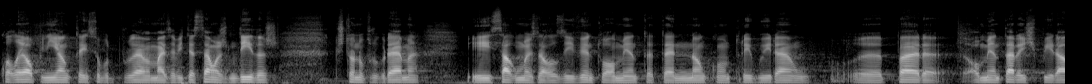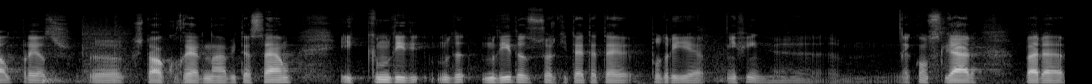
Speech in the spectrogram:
qual é a opinião que tem sobre o programa Mais Habitação, as medidas que estão no programa e se algumas delas eventualmente até não contribuirão uh, para aumentar a espiral de preços uh, que está a ocorrer na habitação e que medi medidas o Sr. Arquiteto até poderia, enfim, uh, aconselhar para,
